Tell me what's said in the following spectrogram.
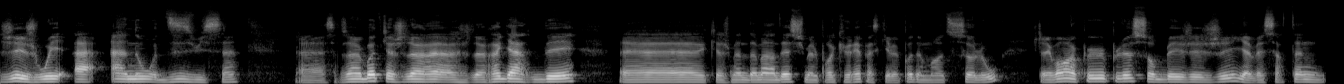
j'ai joué à Anno 1800. Euh, ça faisait un bout que je le, regardais, euh, que je me demandais si je me le procurais parce qu'il n'y avait pas de mode solo. J'allais voir un peu plus sur BGG. Il y avait certaines,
